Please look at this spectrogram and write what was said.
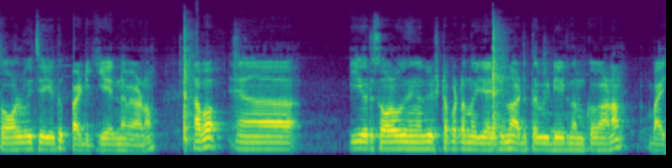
സോൾവ് ചെയ്ത് പഠിക്കുക തന്നെ വേണം. അപ്പോൾ ഈ ഒരു സോൾവ് നിങ്ങൾക്ക് ഇഷ്ടപ്പെട്ടെന്ന് വിചാരിക്കുന്നു. അടുത്ത വീഡിയോയിൽ നമുക്ക് കാണാം. ബൈ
